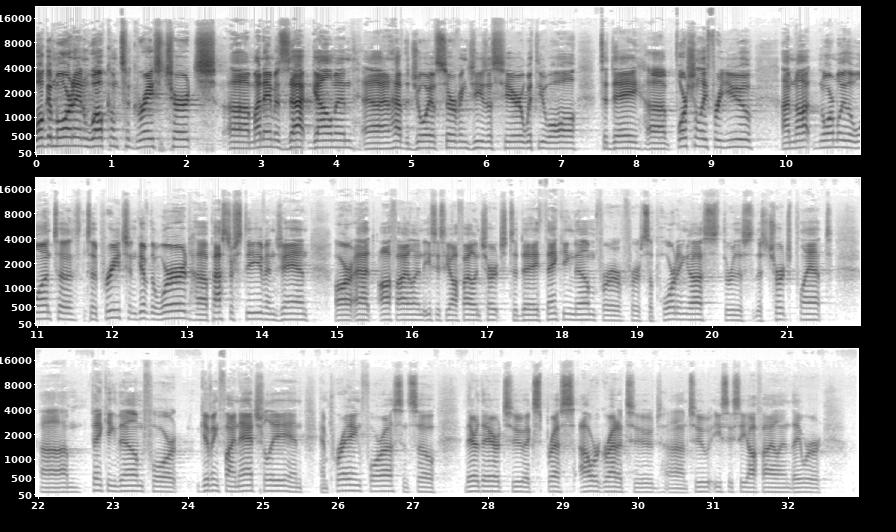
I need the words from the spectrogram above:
Well, good morning. Welcome to Grace Church. Uh, my name is Zach Galman, and I have the joy of serving Jesus here with you all today. Uh, fortunately for you, I'm not normally the one to, to preach and give the word. Uh, Pastor Steve and Jan are at Off Island, ECC Off Island Church today, thanking them for, for supporting us through this, this church plant, um, thanking them for giving financially and, and praying for us. And so they're there to express our gratitude um, to ECC Off Island. They were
